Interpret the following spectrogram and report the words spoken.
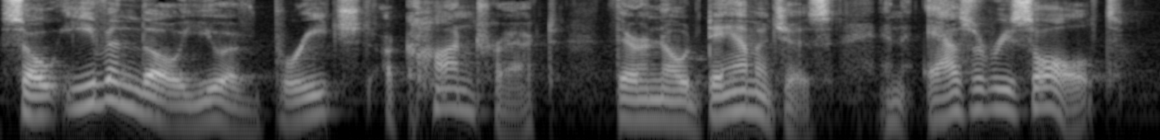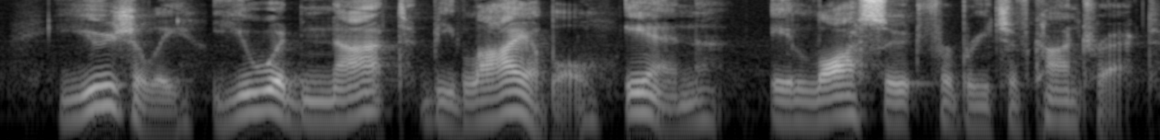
So even though you have breached a contract, there are no damages. And as a result, usually you would not be liable in a lawsuit for breach of contract.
